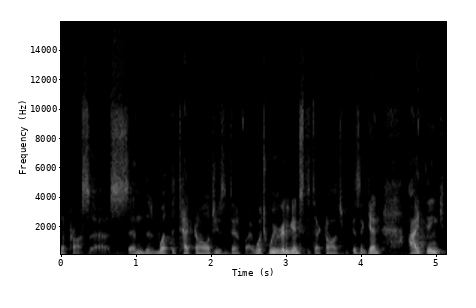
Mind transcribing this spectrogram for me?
the process and the, what the technology is identified which we're going to get into the technology because again i think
